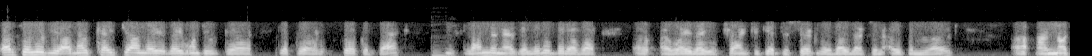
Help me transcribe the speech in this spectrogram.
absolutely. I know Cape Town, they, they want to uh, get the circuit back. Mm. East London has a little bit of a, a, a way they were trying to get the circuit, although that's an open road. Uh, I'm not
